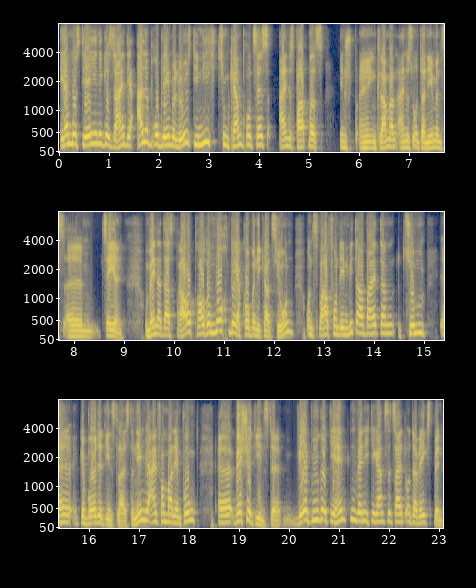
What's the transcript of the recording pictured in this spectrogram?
Er muss derjenige sein, der alle Probleme löst, die nicht zum Kernprozess eines Partners in, äh, in Klammern eines Unternehmens ähm, zählen. Und wenn er das braucht, braucht er noch mehr Kommunikation und zwar von den Mitarbeitern zum äh, Gebäudedienstleister. Nehmen wir einfach mal den Punkt äh, Wäschedienste. Wer bügelt die Hemden, wenn ich die ganze Zeit unterwegs bin?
